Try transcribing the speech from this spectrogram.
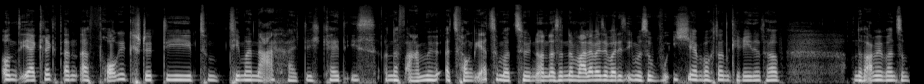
Und er kriegt eine, eine Frage gestellt, die zum Thema Nachhaltigkeit ist. Und auf einmal, jetzt fängt er zum Erzählen an. Also normalerweise war das immer so, wo ich einfach dann geredet habe. Und auf einmal, wenn es um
